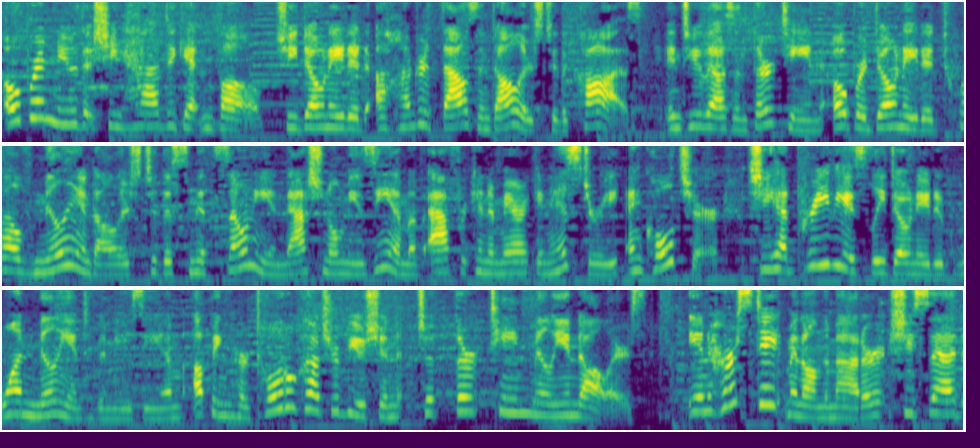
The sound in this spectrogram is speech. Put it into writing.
Oprah knew that she had to get involved. She donated $100,000 to the cause. In 2013, Oprah donated $12 million to the Smithsonian National Museum of African American History and Culture. She had previously donated 1 million to the museum, upping her total contribution to $13 million. In her statement on the matter, she said,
